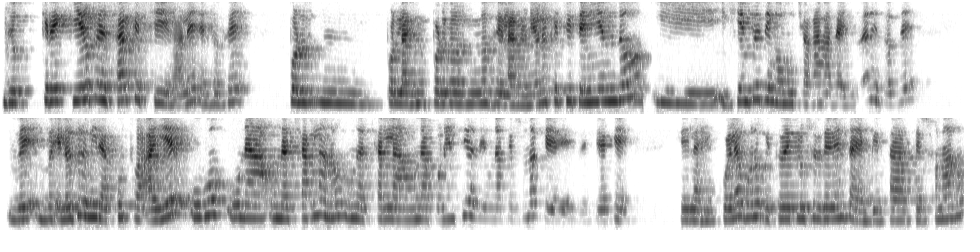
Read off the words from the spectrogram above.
Yo quiero pensar que sí, ¿vale? Entonces, por, mm, por, no sé, las reuniones que estoy teniendo y, siempre tengo muchas ganas de ayudar. Entonces, el otro, mira, justo ayer hubo una, una, charla, ¿no? Una charla, una ponencia de una persona que decía que, que las escuelas, bueno, que esto de cluster de venta empieza a ser sonado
